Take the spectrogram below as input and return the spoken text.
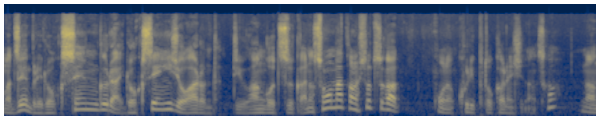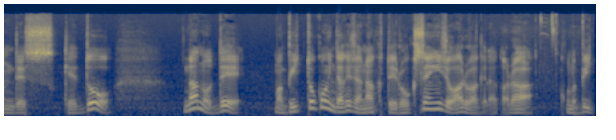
まあ、全部で6000ぐらい6000以上あるんだっていう暗号通貨。のその中の一つがこのクリプトカレンシーなんですか？なんですけどなので、まあ、ビットコインだけじゃなくて6000以上あるわけだからこのビ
